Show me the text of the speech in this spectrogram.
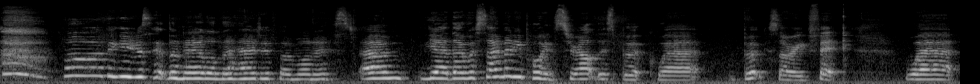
Oh, I think you just hit the nail on the head, if I'm honest. Um, yeah, there were so many points throughout this book where, book, sorry, fic, where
